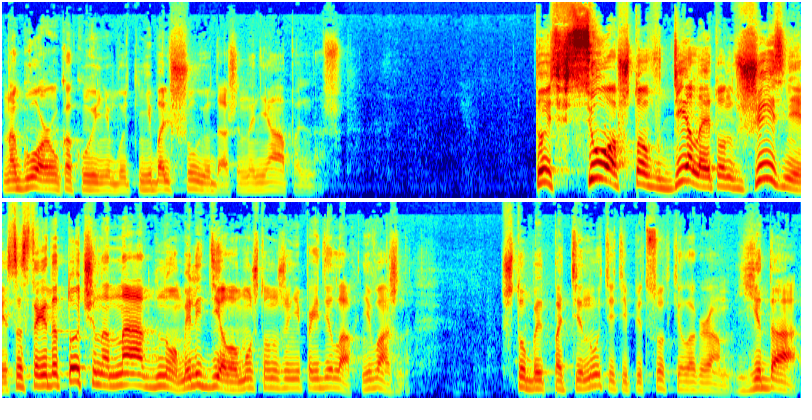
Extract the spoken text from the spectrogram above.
на гору какую-нибудь, небольшую даже, на Неаполь наш. То есть все, что делает он в жизни, сосредоточено на одном. Или делал, может он уже не при делах, неважно. Чтобы подтянуть эти 500 килограмм. Еда,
